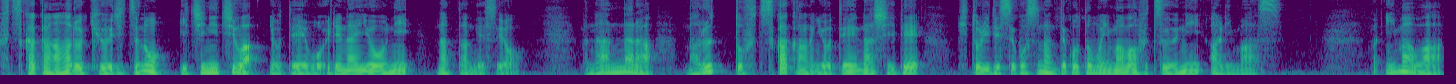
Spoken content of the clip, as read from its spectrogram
2日間ある休日の1日は予定を入れないようになったんですよ。なんならまるっと2日間予定なしで一人で過ごすなんてことも今は普通にあります今は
